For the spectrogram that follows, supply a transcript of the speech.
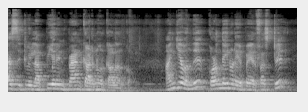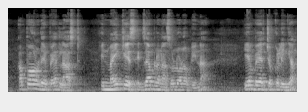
as it will appear in PAN கார்டுன்னு ஒரு காலம் இருக்கும். அங்கே வந்து குழந்தையினுடைய பெயர் ஃபஸ்ட்டு அப்பாவுடைய பெயர் லாஸ்ட் இன் மை கேஸ் எக்ஸாம்பிளை நான் சொல்லணும் அப்படின்னா என் பெயர் சொக்கலிங்கம்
